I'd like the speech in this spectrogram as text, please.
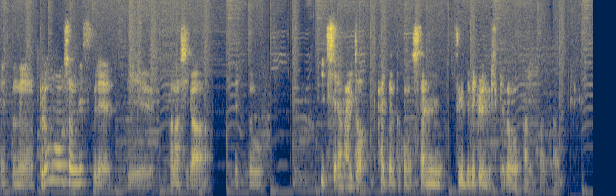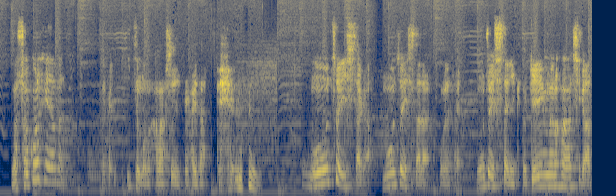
えっとね、プロモーションディスプレイっていう話が、えっと、1TB って書いてあるところの下にすぐ出てくるんですけど、はいはいはい。まあ、そこら辺はまだ、なんか、いつもの話が書いてあって、うんもうちょい下が、もうちょい下だ、ごめんなさい。もうちょい下に行くとゲームの話があっ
